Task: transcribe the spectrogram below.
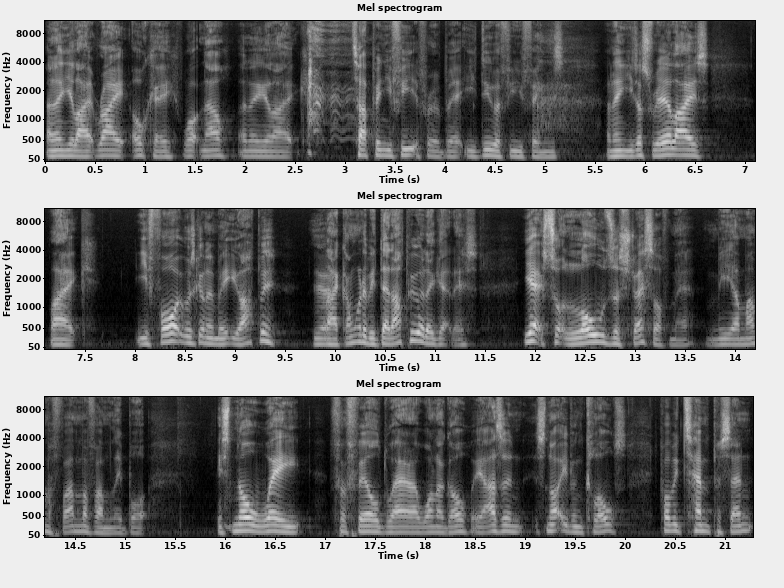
and then you're like, right, okay, what now? And then you're like, tapping your feet for a bit. You do a few things, and then you just realize, like, you thought it was going to make you happy. Yeah. Like, I'm going to be dead happy when I get this. Yeah, it sort of loads of stress off me, me and my, and my family, but it's no way fulfilled where I want to go. It hasn't, it's not even close. Probably 10%.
